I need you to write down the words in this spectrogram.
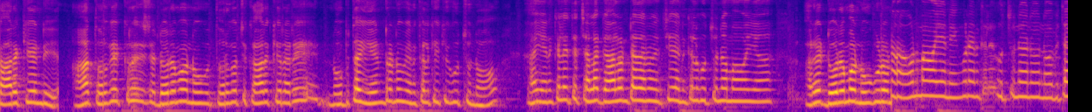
కార్ ఎక్కియండి. ఆ త్వరగా ఎక్కరా డోరేమో నువ్వు త్వరగా వచ్చి కార్ ఎక్కిరా. అరే నోబితా ఏంట్రా నువ్వు వెనకాలకి ఎక్కి కూర్చున్నావు? ఆ వెనకలైతే చాలా గాలి ఉంటుంది అని వచ్చి వెనకాల కూర్చున్నాం మావయ్య. అరే డోరేమో నువ్వు కూడా అవును మావయ్య నేను కూడా వెనకాలే కూర్చున్నాను. నోబితా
